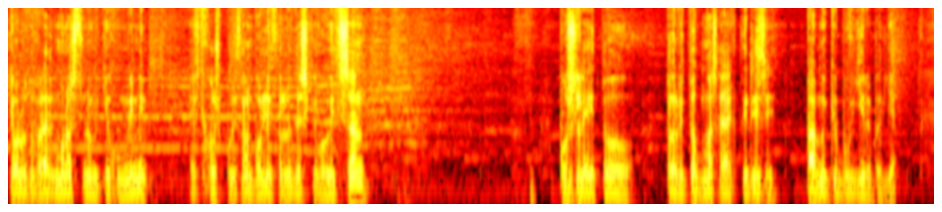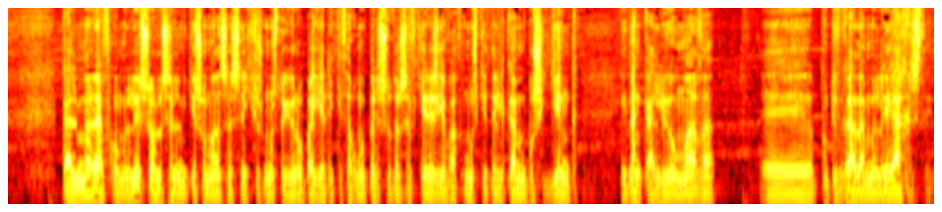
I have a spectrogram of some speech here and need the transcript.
και όλο το βράδυ μόνο αστυνομικοί έχουν μείνει. Ευτυχώς που ήρθαν πολλοί εθελοντές και βοήθησαν. Πώς λέει το, το ρητό που μας χαρακτηρίζει. Πάμε και όπου βγει, ρε παιδιά. Καλημέρα, εύχομαι λέει σε όλες τις ελληνικές ομάδες να συνεχίσουμε στο Europa γιατί εκεί θα έχουμε περισσότερες ευκαιρίες για βαθμούς και τελικά μήπως η Γκένκ ήταν καλή ομάδα ε, που τη βγάλαμε, λέει άχρηστη.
